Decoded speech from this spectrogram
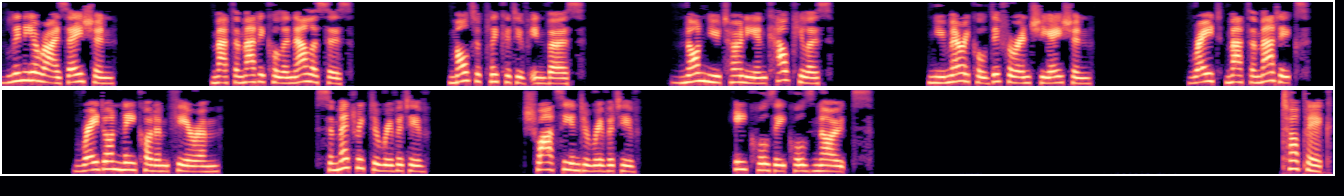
Linearization. Mathematical analysis. Multiplicative inverse. Non-Newtonian calculus. Numerical differentiation. Rate mathematics. Radon-Nikodym theorem. Symmetric derivative. Schwarzian derivative. Notes Topic.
